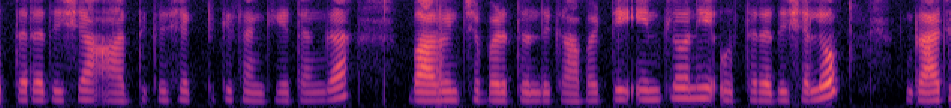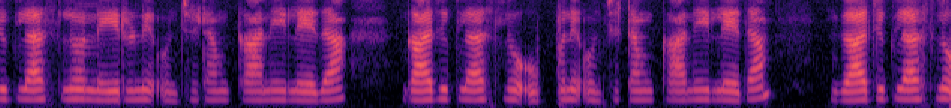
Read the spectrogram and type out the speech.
ఉత్తర దిశ ఆర్థిక శక్తికి సంకేతంగా భావించబడుతుంది కాబట్టి ఇంట్లోని ఉత్తర దిశలో గాజు గ్లాసులో నీరుని ఉంచటం కానీ లేదా గాజు గ్లాసులో ఉప్పుని ఉంచటం కానీ లేదా గాజు గ్లాసులో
